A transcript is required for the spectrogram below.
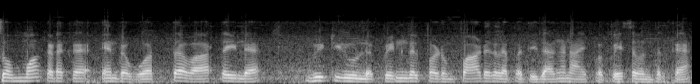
சும்மா கிடக்க என்ற ஒத்த வார்த்தையில் வீட்டில் உள்ள பெண்கள் படும் பாடுகளை பற்றி தாங்க நான் இப்போ பேச வந்திருக்கேன்.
